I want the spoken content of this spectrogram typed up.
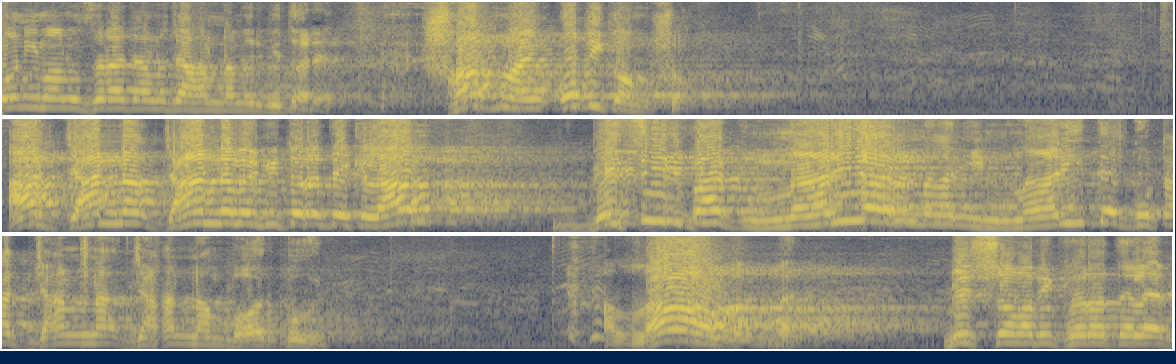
ধনী মানুষরা যেন জাহান্নামের ভিতরে। সব নয় অধিকাংশ আর জান্নাত জাহান্নামের ভিতরে দেখলাম, বেশিরভাগ নারী আর নারী, নারীতে গোটা জান্নাত জাহান্নাম ভরপুর। আল্লাহ বিশ্বনবী ফেরত এলেন।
